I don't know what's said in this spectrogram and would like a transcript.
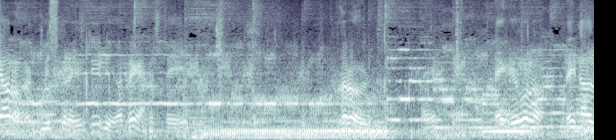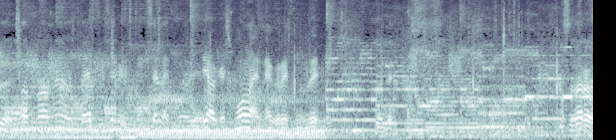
Arvab, et mis kuradi tüübiga tegemist ei. saad aru? ei, kuule, ei no ma, ma minu arust täiesti selgesti selle, et ma ei tea, kes ma olen ja kurat ma. saad aru?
